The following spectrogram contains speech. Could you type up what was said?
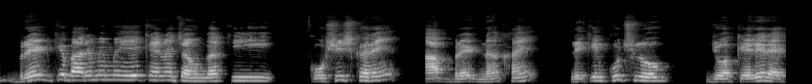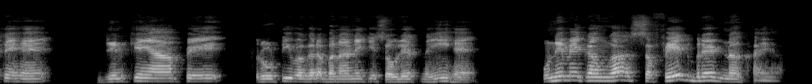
ब्रेड के बारे में मैं ये कहना चाहूँगा कि कोशिश करें आप ब्रेड न खाएँ लेकिन कुछ लोग जो अकेले रहते हैं जिनके यहाँ पे रोटी वगैरह बनाने की सहूलियत नहीं है उन्हें मैं कहूँगा, सफ़ेद ब्रेड न खाएँ आप,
